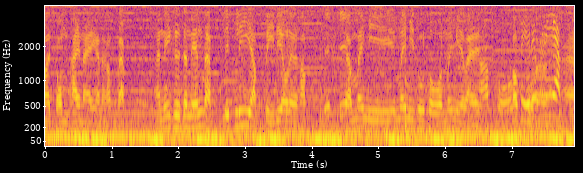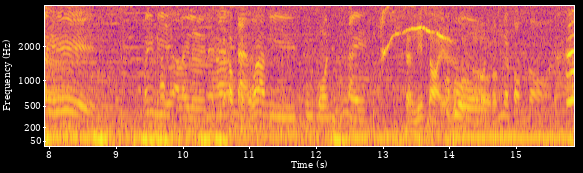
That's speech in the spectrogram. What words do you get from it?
มาชมภายในกันนะครับ แบบอันนี้คือจะเน้นแบบเรียบๆสีเดียวเลยครับเรียบจะไม่มีไม่มีทูโทนไม่มีอะไรๆครับผมคอบคสีวเรียบๆ อ่า เอ้ไม่มีอะไรเลยนะฮะ ครับ แต่ว่ามีทูโทนอยู่ข้างใน นิดหน่อยโอ้โหสมกับสองหน่อนะฮะ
